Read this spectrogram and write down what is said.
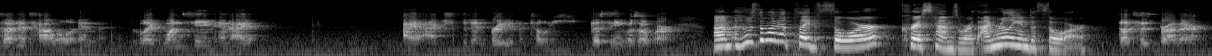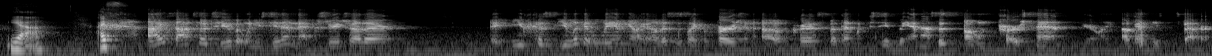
comes out in a towel in like one scene, and I, I actually didn't breathe until he, the scene was over. Um, who's the one who played Thor? Chris Hemsworth. I'm really into Thor. That's his brother. Yeah. I I thought so too, but when you see them next to each other, it, you because you look at Liam, you're like, oh, this is like a version of Chris. But then when you see Liam as his own person, you're like, okay, he's better.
